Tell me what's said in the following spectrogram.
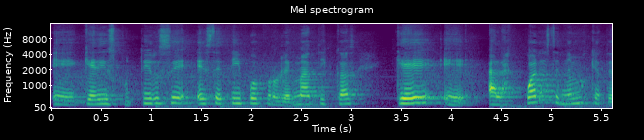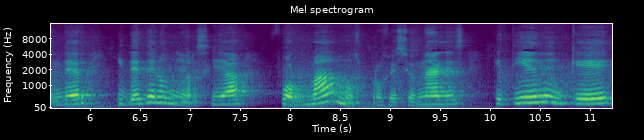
eh, que discutirse este tipo de problemáticas que, a las cuales tenemos que atender y desde la universidad formamos profesionales que tienen que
